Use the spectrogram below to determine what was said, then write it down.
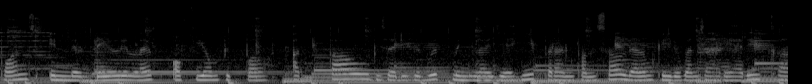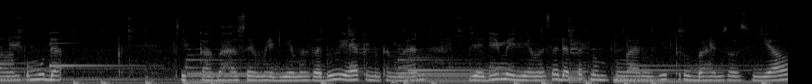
phones in the daily life of young people atau bisa disebut menjelajahi peran ponsel dalam kehidupan sehari-hari kalangan pemuda. Kita bahas yang media masa dulu ya teman-teman. Jadi media masa dapat mempengaruhi perubahan sosial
